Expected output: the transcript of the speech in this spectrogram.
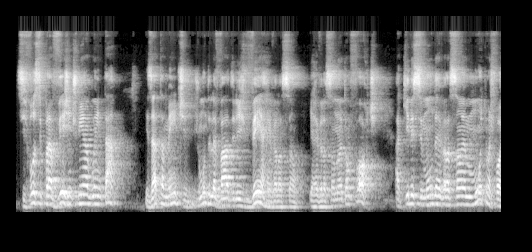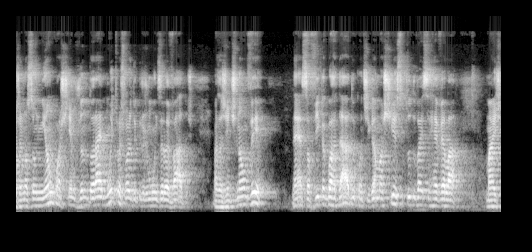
se fosse para ver, a gente não ia aguentar. Exatamente, nos mundos elevados eles veem a revelação e a revelação não é tão forte. Aqui nesse mundo a revelação é muito mais forte, a nossa união com Hashem, estudando Torá, é muito mais forte do que nos mundos elevados. Mas a gente não vê, né? só fica guardado quando chegar Mashiach, isso tudo vai se revelar. Mas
